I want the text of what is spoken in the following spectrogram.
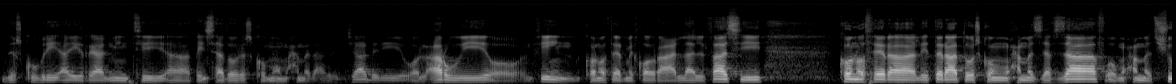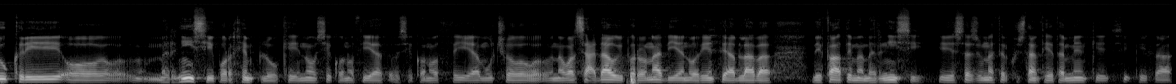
Descubrí ahí realmente a pensadores como Mohamed Abdel Jabiri o Al-Arwi, o en fin, conocer mejor a Al-Alfasi, conocer a literatos como Muhammad Zafzaf o Muhammad Shukri o Mernisi, por ejemplo, que no se conocía, se conocía mucho Nawal Saadawi, pero nadie en Oriente hablaba de Fátima Mernisi. Y esa es una circunstancia también que quizá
